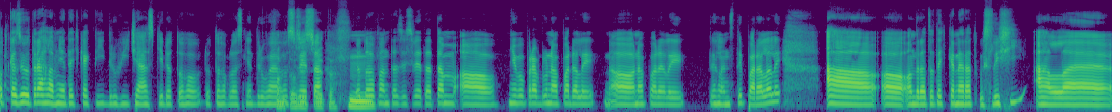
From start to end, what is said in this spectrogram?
odkazuju teda hlavně teďka k té druhé části do toho, do toho vlastně druhého fantasy světa, světa. Hmm. do toho fantasy světa. Tam uh, mě opravdu napadaly, uh, napadaly tyhle ty paralely a uh, Ondra to teďka nerad uslyší, ale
